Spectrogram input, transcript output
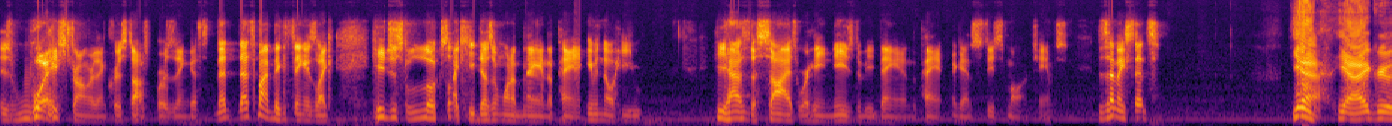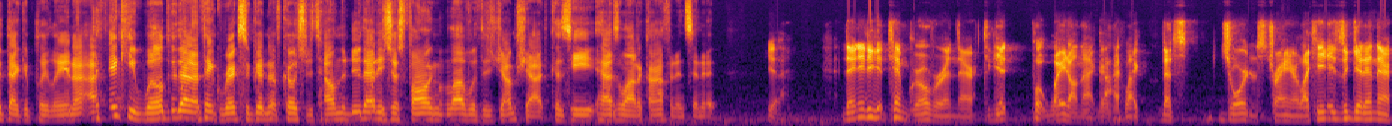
is way stronger than Kristaps Porzingis. That that's my big thing is like he just looks like he doesn't want to bang in the paint, even though he he has the size where he needs to be banging in the paint against these smaller teams. Does that make sense? Yeah, yeah, I agree with that completely, and I, I think he will do that. I think Rick's a good enough coach to tell him to do that. He's just falling in love with his jump shot because he has a lot of confidence in it. Yeah, they need to get Tim Grover in there to get put weight on that guy. Like that's Jordan's trainer. Like he needs to get in there.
